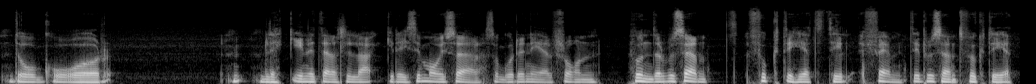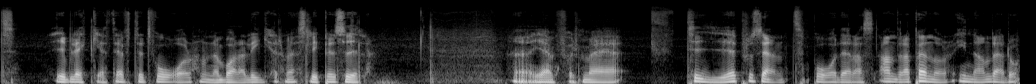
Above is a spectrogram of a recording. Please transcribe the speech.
Då går bläck enligt deras lilla Gracie Moy här så går det ner från 100% fuktighet till 50% fuktighet i bläcket efter två år om den bara ligger med slipper sil. Eh, jämfört med 10% på deras andra pennor innan där då.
